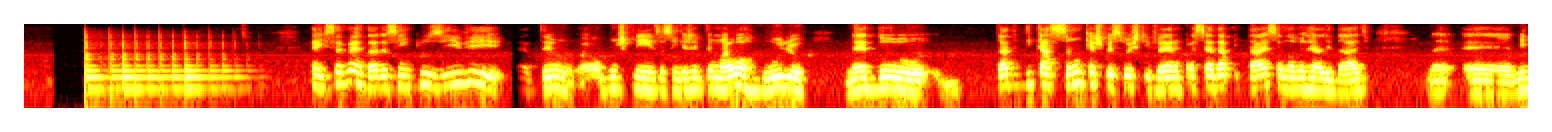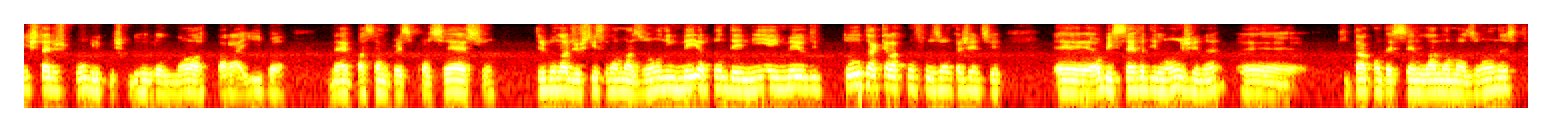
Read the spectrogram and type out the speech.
É, isso é verdade, assim, inclusive tem um, alguns clientes assim que a gente tem o maior orgulho, né, do da dedicação que as pessoas tiveram para se adaptar a essa nova realidade, né, é, ministérios públicos do Rio Grande do Norte, Paraíba, né, passando por esse processo, Tribunal de Justiça da Amazônia, em meio à pandemia, em meio de toda aquela confusão que a gente é, observa de longe, né, é, que está acontecendo lá no Amazonas,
